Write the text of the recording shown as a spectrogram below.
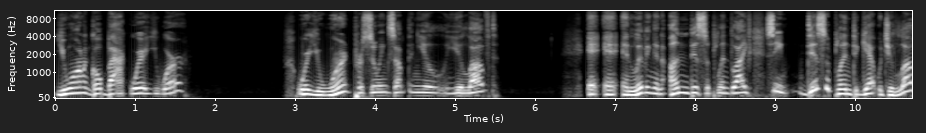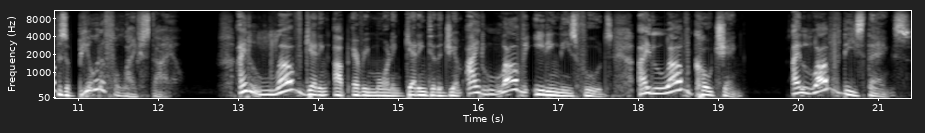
You want to go back where you were? Where you weren't pursuing something you, you loved? And, living an undisciplined life? See, discipline to get what you love is a beautiful lifestyle. I love getting up every morning, getting to the gym. I love eating these foods. I love coaching. I love these things.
